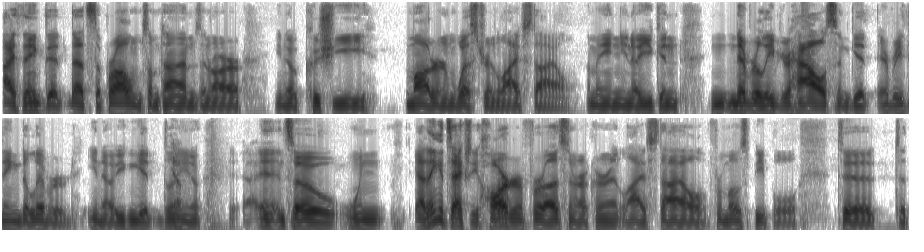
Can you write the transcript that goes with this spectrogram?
I think that that's the problem sometimes in our, you know, cushy modern Western lifestyle. I mean, you know, you can never leave your house and get everything delivered. You know, you can get, yep. you know, and so when I think it's actually harder for us in our current lifestyle for most people to to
